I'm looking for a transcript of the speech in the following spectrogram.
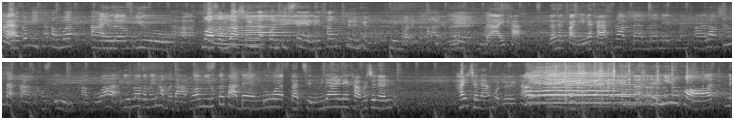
คะ ค่ะ แล้วก็มีแค่คำว่า I love you ค่ะเหมาะสำหรับกินกับคนพิเศษในค่ำคืนแห่งคืนวาเลนไทน์นั่นเองได้ค่ะ แล้วทางฝั่งนี้นะคะ สำหรับแบมและเน็ตนะคะ เราช่างแตกต่างจากคนอื่นค่ะ เพราะว่ายิ้มเราจะไม่ธรรมดา เพราะว่ามีลูกตาแดงด้วย ตัดสินไม่ได้เลยค่ะ เพราะฉะนั้นให้ชนะหมดเลยค่ะ อย่างนี้หนูขอใน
